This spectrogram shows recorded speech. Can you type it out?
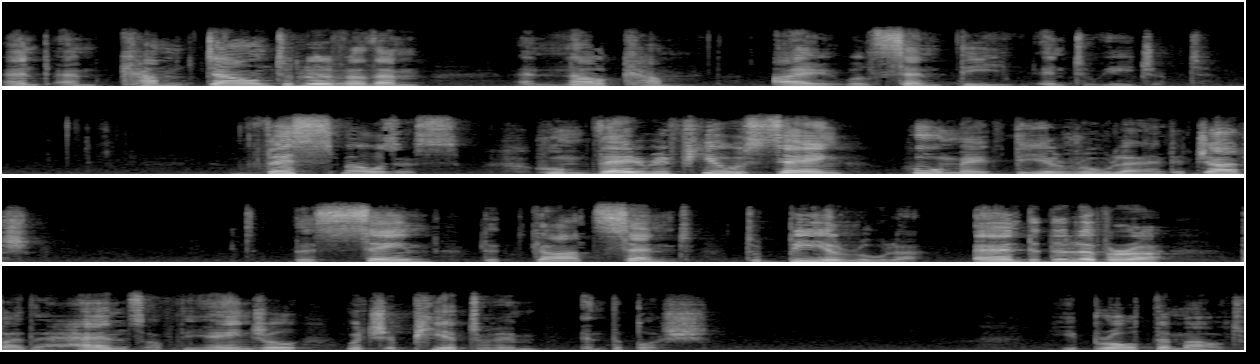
and am come down to deliver them. And now come, I will send thee into Egypt. This Moses, whom they refused, saying, Who made thee a ruler and a judge? The same did God send to be a ruler and a deliverer by the hands of the angel which appeared to him in the bush. He brought them out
